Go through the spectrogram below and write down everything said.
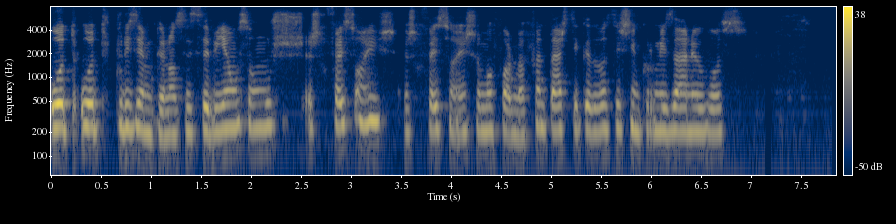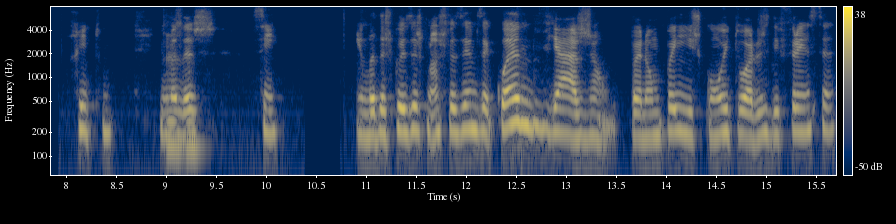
Outro, outro por exemplo, que eu não sei se sabiam, são os, as refeições. As refeições são uma forma fantástica de vocês sincronizarem o vosso ritmo. E uma das. Sim. E uma das coisas que nós fazemos é quando viajam para um país com 8 horas de diferença,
